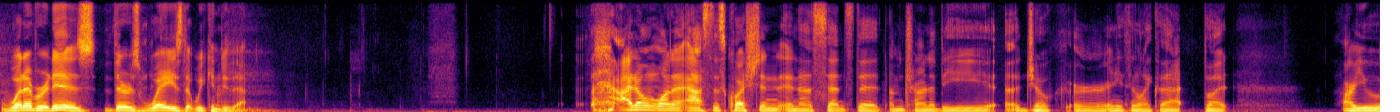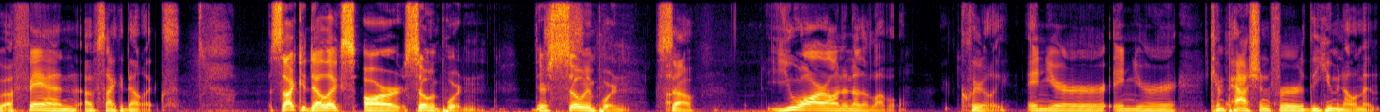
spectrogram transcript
whatever it is, there's ways that we can do that. I don't want to ask this question in a sense that I'm trying to be a joke or anything like that, but are you a fan of psychedelics? Psychedelics are so important. They're so important. So, you are on another level, clearly, in your in your compassion for the human element,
